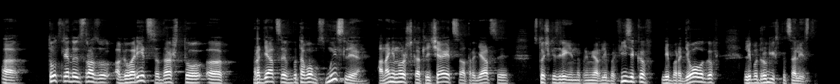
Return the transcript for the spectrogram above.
Э, тут следует сразу оговориться, да, что радиация в бытовом смысле, она немножечко отличается от радиации с точки зрения, например, либо физиков, либо радиологов, либо других специалистов.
